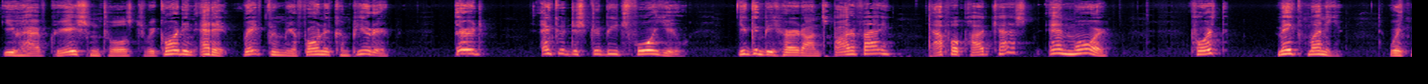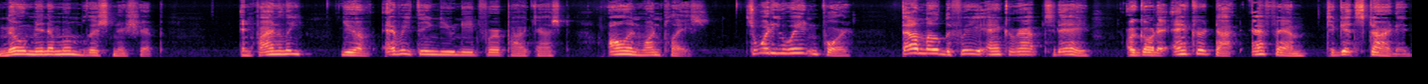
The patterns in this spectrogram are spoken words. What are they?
you have creation tools to record and edit right from your phone or computer. Third, Anchor distributes for you. You can be heard on Spotify, Apple Podcasts, and more. Fourth, make money with no minimum listenership. And finally, you have everything you need for a podcast all in one place. So what are you waiting for? Download the free Anchor app today or go to anchor.fm to get started.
